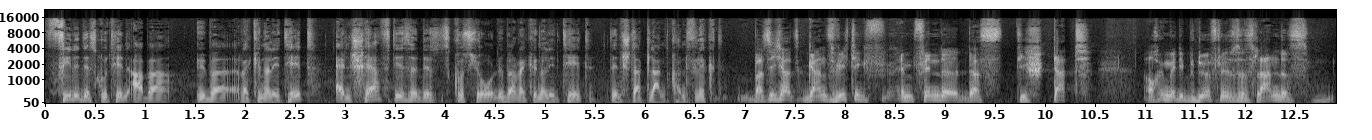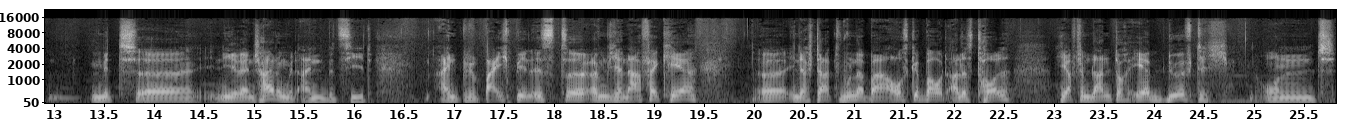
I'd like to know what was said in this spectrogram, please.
Viele diskutieren aber über Regionalität. Entschärft diese Diskussion über Regionalität den Stadt-Land-Konflikt? Was ich als ganz wichtig empfinde, dass die Stadt auch immer die Bedürfnisse des Landes mit äh, in ihre Entscheidung mit einbezieht. Ein Beispiel ist äh, öffentlicher Nahverkehr. Äh, in der Stadt wunderbar ausgebaut, alles toll. Hier auf dem Land doch eher dürftig. Und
